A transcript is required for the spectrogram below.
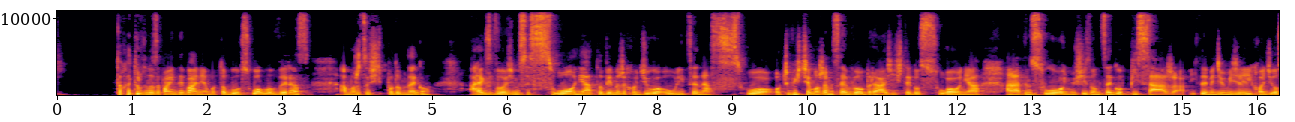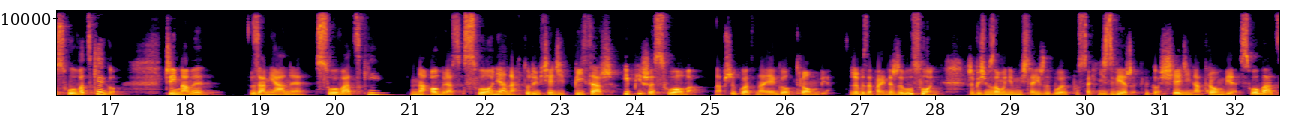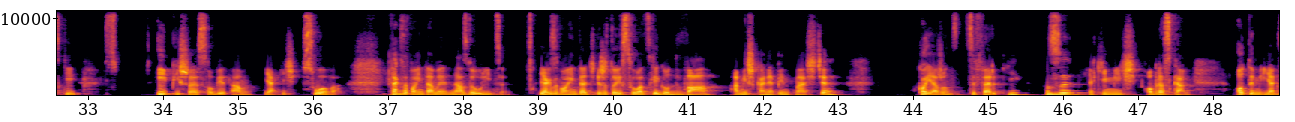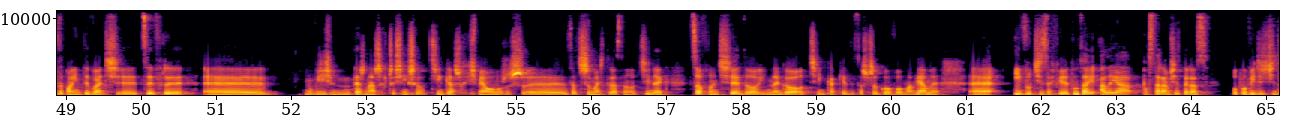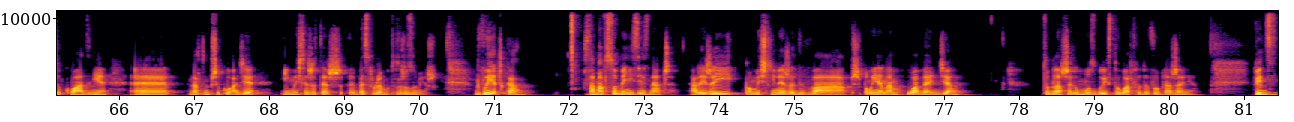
trochę trudno do zapamiętywania, bo to było słowo, wyraz, a może coś podobnego. A jak wyrazimy sobie słonia, to wiemy, że chodziło o ulicę na sło. Oczywiście możemy sobie wyobrazić tego słonia, a na tym słoniu siedzącego pisarza. I wtedy będziemy wiedzieli, chodzi o słowackiego. Czyli mamy zamianę słowacki na obraz słonia, na którym siedzi pisarz i pisze słowa. Na przykład na jego trąbie. Żeby zapamiętać, że był słoń. Żebyśmy znowu nie myśleli, że to było po prostu jakieś zwierzę. Tylko siedzi na trąbie słowacki, i pisze sobie tam jakieś słowa. Tak zapamiętamy nazwę ulicy. Jak zapamiętać, że to jest Słowackiego 2, a mieszkania 15? Kojarząc cyferki z jakimiś obrazkami. O tym, jak zapamiętywać e, cyfry, e, mówiliśmy też na naszych wcześniejszych odcinkach. Śmiało możesz e, zatrzymać teraz ten odcinek, cofnąć się do innego odcinka, kiedy to szczegółowo omawiamy. I wrócić za chwilę tutaj, ale ja postaram się teraz opowiedzieć Ci dokładnie na tym przykładzie i myślę, że też bez problemu to zrozumiesz. Dwójeczka sama w sobie nic nie znaczy, ale jeżeli pomyślimy, że dwa przypomina nam łabędzia, to dla naszego mózgu jest to łatwe do wyobrażenia. Więc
